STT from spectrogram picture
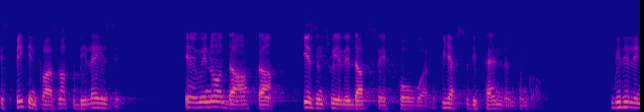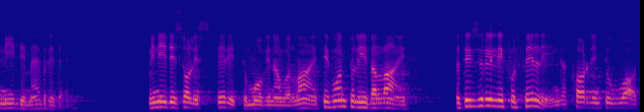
is speaking to us not to be lazy. Yeah, we know that uh, isn't really that straightforward. We are so dependent on God. We really need Him every day. We need His Holy Spirit to move in our life. If we want to live a life that is really fulfilling according to what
